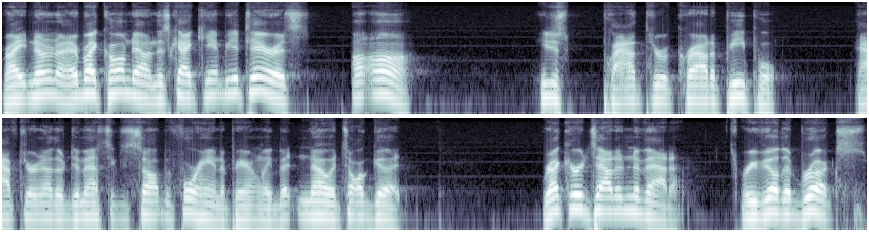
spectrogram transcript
Right? No, no, no. Everybody, calm down. This guy can't be a terrorist. Uh-uh. He just plowed through a crowd of people after another domestic assault beforehand, apparently. But no, it's all good. Records out of Nevada reveal that Brooks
